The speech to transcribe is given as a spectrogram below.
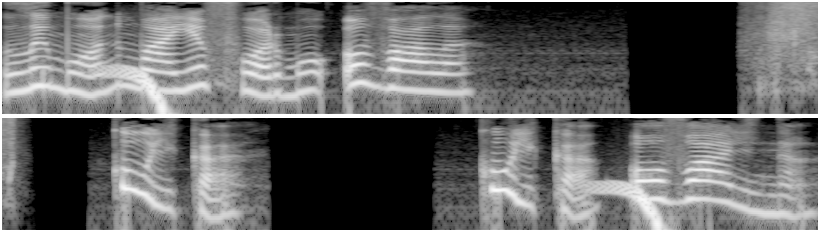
Лимон має форму овала. Кулька. Кулька овальна.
